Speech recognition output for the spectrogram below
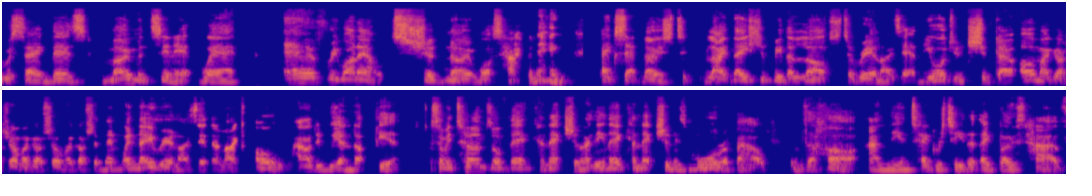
was saying there's moments in it where everyone else should know what's happening except those two. Like they should be the last to realize it. And the audience should go, oh my gosh, oh my gosh, oh my gosh. And then when they realize it, they're like, oh, how did we end up here? So, in terms of their connection, I think their connection is more about the heart and the integrity that they both have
